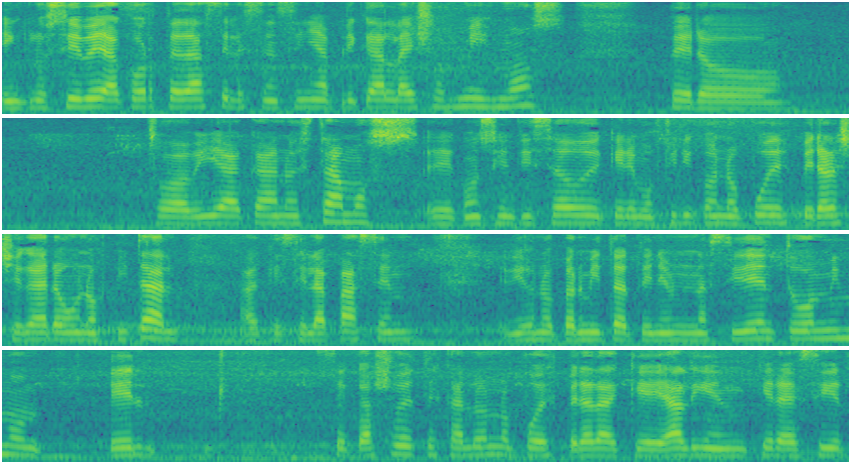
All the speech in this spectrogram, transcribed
inclusive a corta edad se les enseña a aplicarla a ellos mismos, pero todavía acá no estamos eh, concientizados de que el hemofílico no puede esperar llegar a un hospital a que se la pasen. Dios no permita tener un accidente o mismo él se cayó de este escalón, no puede esperar a que alguien quiera decir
